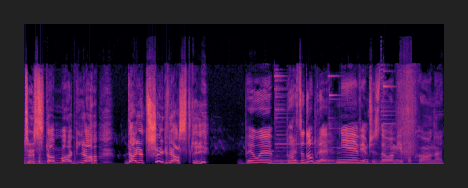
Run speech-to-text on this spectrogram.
Czysta magia. Daję trzy gwiazdki. Były bardzo dobre. Nie wiem, czy zdołam je pokonać.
